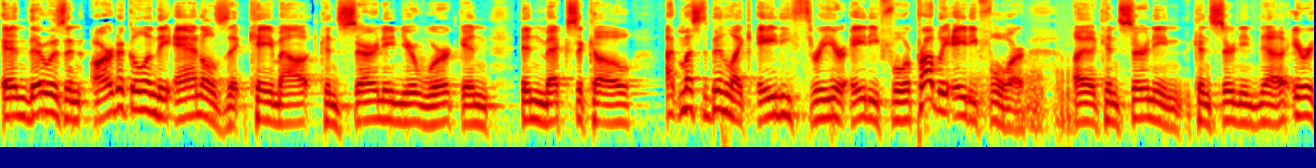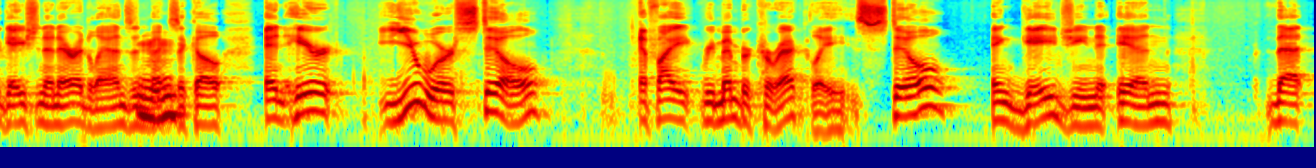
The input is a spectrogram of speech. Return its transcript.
and there was an article in the Annals that came out concerning your work in in Mexico. It must have been like 83 or 84, probably 84, uh, concerning concerning uh, irrigation and arid lands in mm-hmm. Mexico. And here you were still if I remember correctly, still engaging in that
